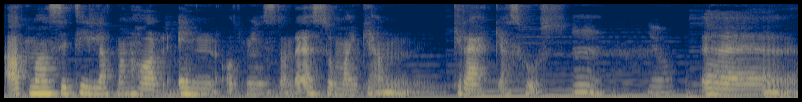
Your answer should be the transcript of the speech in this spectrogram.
att man ser till att man har en åtminstone som man kan kräkas hos. Mm. Ja. Eh,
